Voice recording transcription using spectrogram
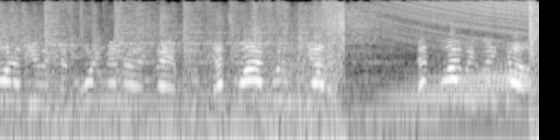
One of you is an important member of this family. That's why I put them together. That's why we link up.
